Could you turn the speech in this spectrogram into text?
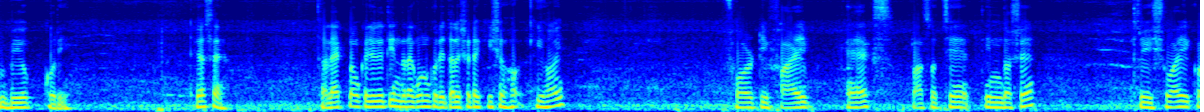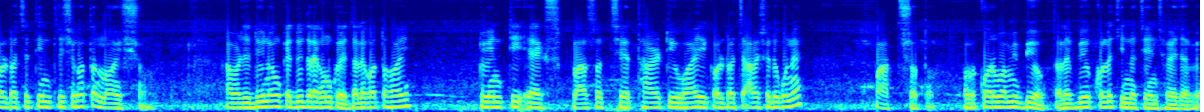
বিয়োগ করি। ঠিক আছে? তাহলে এক নংকে যদি তিন দ্বারা গুণ করি, তাহলে সেটা কিসে কি হয়? ফর্টি ফাইভ এক্স প্লাস হচ্ছে তিন দশে ত্রিশ ওয়াই ইকলটা হচ্ছে তিন ত্রিশে কত? নয়শো। আবার যদি দুই নংকে দুই দ্বারা গুণ করি, তাহলে কত হয়? টোয়েন্টি এক্স প্লাস হচ্ছে থার্টি ওয়াই ইকলটা হচ্ছে আড়াইশো দুগুণে পাঁচশত করব আমি বিয়োগ, তাহলে বিয়োগ করলে চিহ্ন চেঞ্জ হয়ে যাবে।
